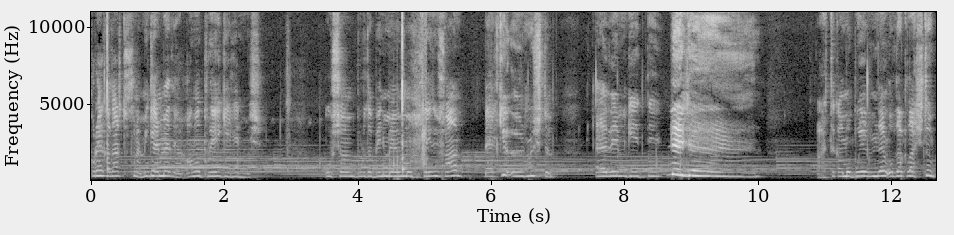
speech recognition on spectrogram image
buraya kadar tsunami gelmez yani ama buraya gelirmiş. O şu an burada benim evim olsaydı şu an belki ölmüştüm. Evim gitti. Neden? Artık ama bu evimden uzaklaştım.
